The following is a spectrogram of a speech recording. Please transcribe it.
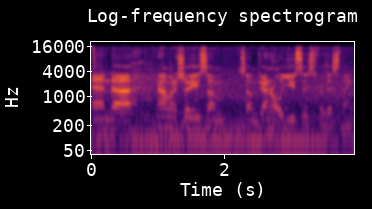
And uh, now I'm going to show you some some general uses for this thing.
